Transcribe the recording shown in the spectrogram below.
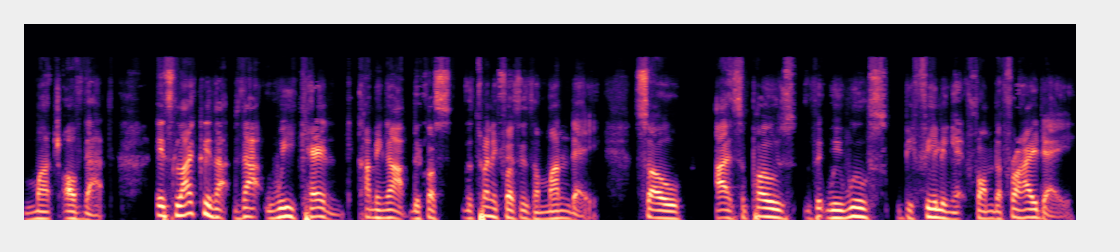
much of that. It's likely that that weekend coming up, because the 21st is a Monday. So I suppose that we will be feeling it from the Friday.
